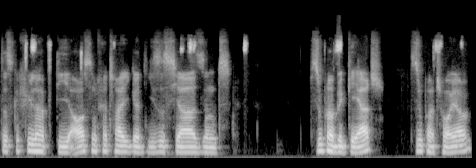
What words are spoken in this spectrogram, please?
das Gefühl habe, die Außenverteidiger dieses Jahr sind super begehrt, super teuer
